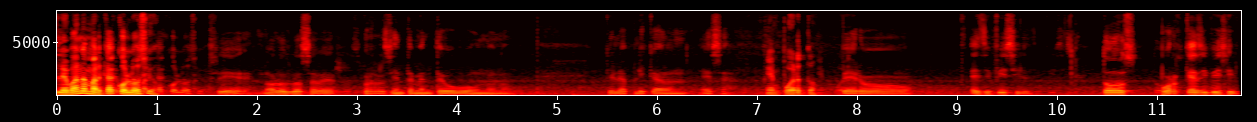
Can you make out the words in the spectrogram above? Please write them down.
Le van a marcar Colosio. Sí, no los vas a ver. Pues recientemente hubo uno ¿no? que le aplicaron esa. En Puerto. Pero es difícil. Todos, ¿por qué es difícil?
